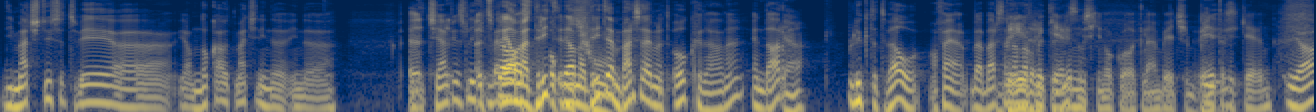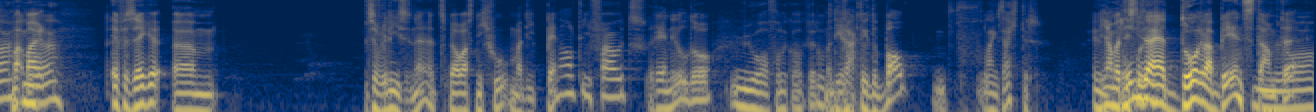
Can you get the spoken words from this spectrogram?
die match tussen twee eh ja, knockout matchen in de, in de, in de Het- Champions League. het Real Madrid, Real Madrid en Barça hebben het ook gedaan. Hè? En daar lukt het wel. Enfin, bij Barça dan nog met de kern misschien ook wel een klein beetje, betere kern. Ja, Maar- maar- ja. Even zeggen, ehm, ze verliezen. Hè? Het spel was niet goed, maar die penaltyfout, Reinildo, ja, vond ik wel penalty. maar die raakt toch de bal? Langs achter. En Ja, maar het is niet dat hij door dat been stampt. Hè?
